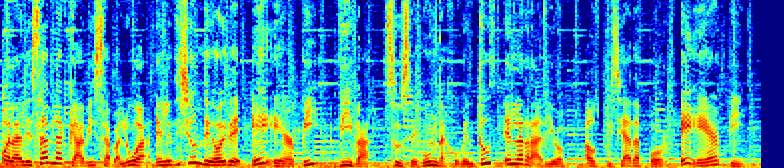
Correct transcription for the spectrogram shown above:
Hola, les habla Gaby Zabalúa en la edición de hoy de EARP Viva, su segunda juventud en la radio, auspiciada por EARP.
